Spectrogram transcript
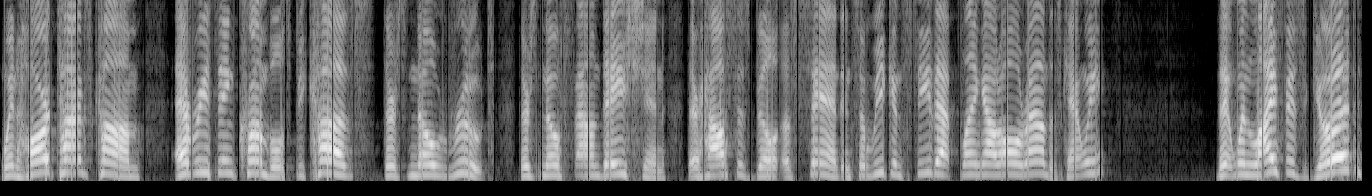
when hard times come, everything crumbles because there's no root, there's no foundation. Their house is built of sand. And so we can see that playing out all around us, can't we? That when life is good,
